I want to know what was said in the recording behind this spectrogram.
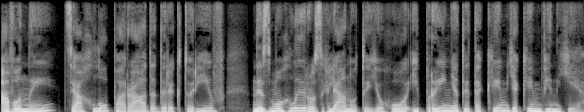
А вони, ця глупа рада директорів, не змогли розглянути його і прийняти таким, яким він є.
